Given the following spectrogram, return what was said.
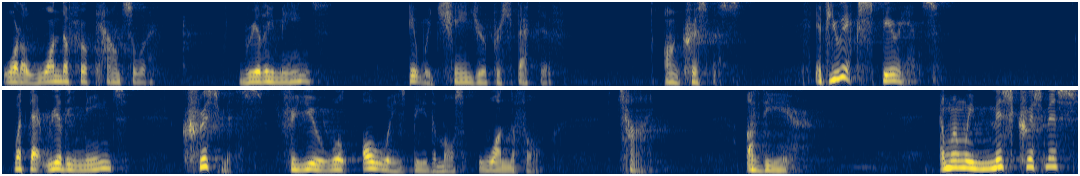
what a wonderful counselor really means, it would change your perspective on Christmas. If you experience what that really means, Christmas for you will always be the most wonderful time. of the year. And when we miss Christmas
